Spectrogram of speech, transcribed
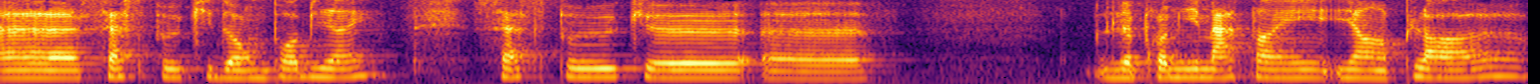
Euh, ça se peut qu'il ne dorme pas bien. Ça se peut que le premier matin, il en pleure.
